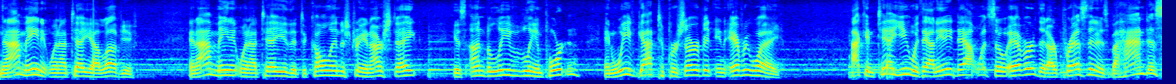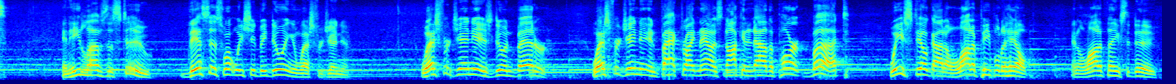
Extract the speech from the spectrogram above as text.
Now, I mean it when I tell you I love you. And I mean it when I tell you that the coal industry in our state is unbelievably important and we've got to preserve it in every way. I can tell you without any doubt whatsoever that our president is behind us and he loves us too. This is what we should be doing in West Virginia. West Virginia is doing better. West Virginia, in fact, right now is knocking it out of the park, but we've still got a lot of people to help and a lot of things to do.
